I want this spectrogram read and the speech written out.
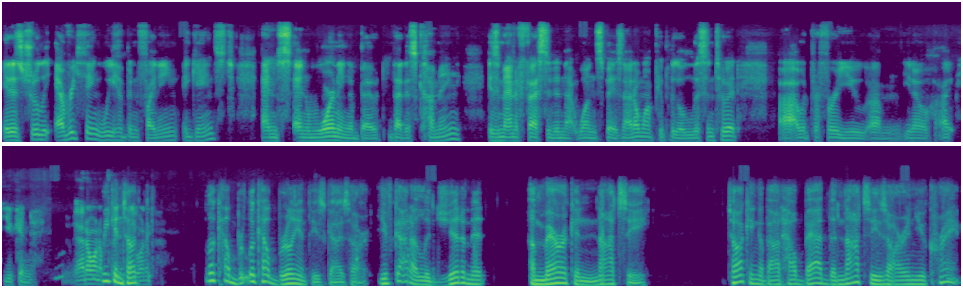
it is truly everything we have been fighting against and and warning about that is coming is manifested in that one space and i don't want people to go listen to it uh, i would prefer you um you know I, you can i don't want to We can talk. want to Look how look how brilliant these guys are. You've got a legitimate American Nazi talking about how bad the Nazis are in Ukraine.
